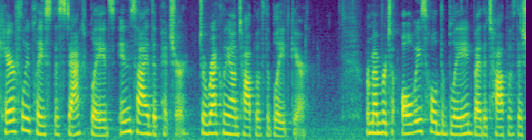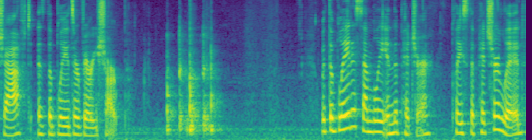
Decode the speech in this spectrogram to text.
carefully place the stacked blades inside the pitcher, directly on top of the blade gear. Remember to always hold the blade by the top of the shaft as the blades are very sharp. With the blade assembly in the pitcher, place the pitcher lid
